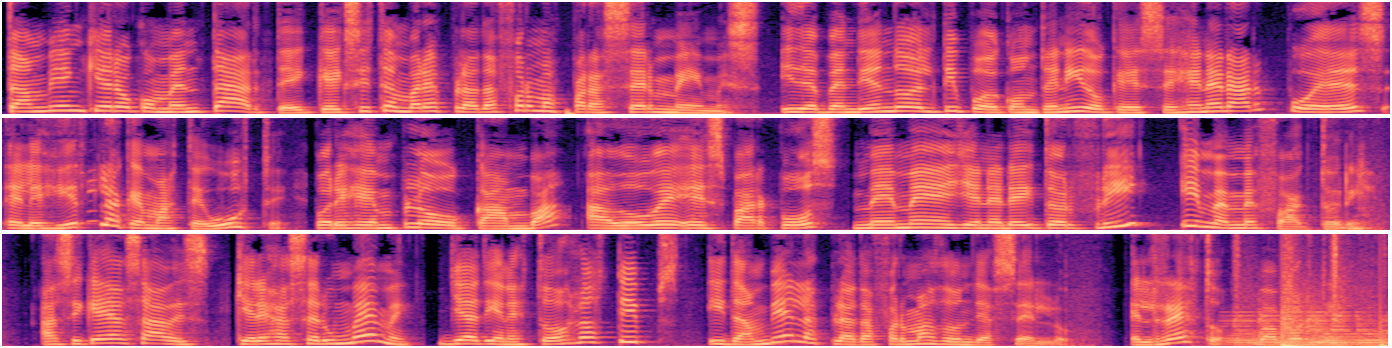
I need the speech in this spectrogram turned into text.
También quiero comentarte que existen varias plataformas para hacer memes y dependiendo del tipo de contenido que desees generar, puedes elegir la que más te guste. Por ejemplo, Canva, Adobe Spark Post, Meme Generator Free y Meme Factory. Así que ya sabes, ¿quieres hacer un meme? Ya tienes todos los tips y también las plataformas donde hacerlo. El resto va por ti.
